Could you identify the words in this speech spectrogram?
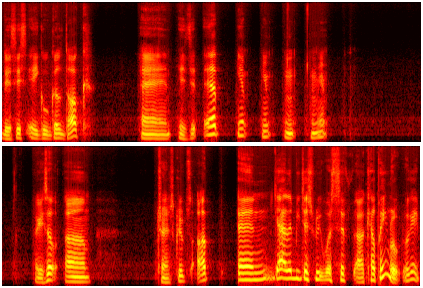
this is a Google Doc, and is it? Yep, yep, yep, yep, yep. Okay, so um, transcripts up, and yeah, let me just read what Sif, uh, Cal wrote. Okay,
